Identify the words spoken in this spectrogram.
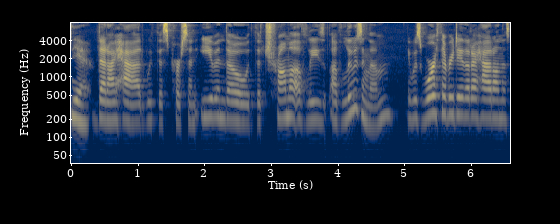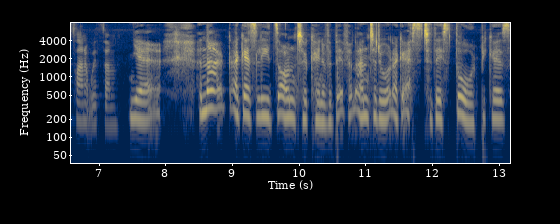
yeah. that I had with this person, even though the trauma of le- of losing them, it was worth every day that I had on this planet with them. Yeah. And that, I guess, leads on to kind of a bit of an antidote, I guess, to this thought because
